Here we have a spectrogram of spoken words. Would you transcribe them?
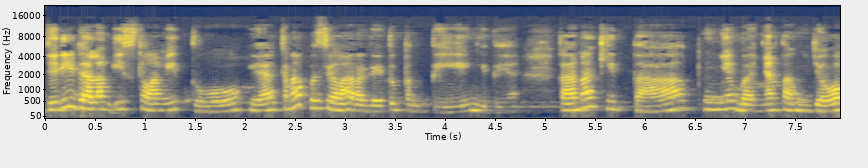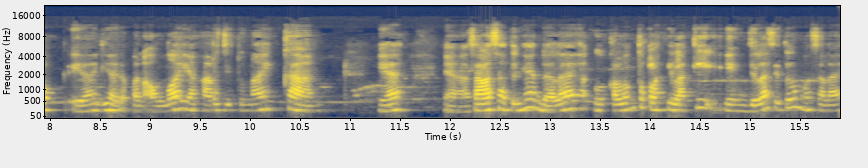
Jadi dalam Islam itu ya, kenapa sih olahraga itu penting gitu ya? Karena kita punya banyak tanggung jawab ya di hadapan Allah yang harus ditunaikan ya Ya, salah satunya adalah uh, kalau untuk laki-laki yang jelas itu masalah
